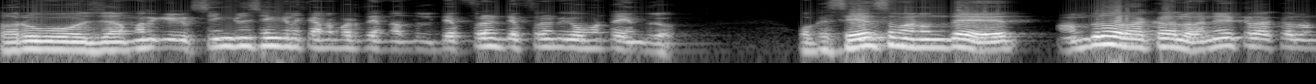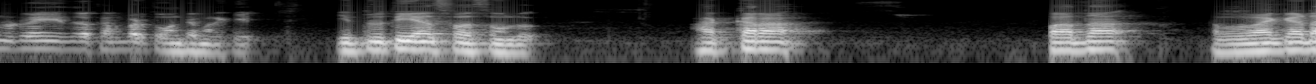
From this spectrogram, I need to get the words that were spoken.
తరువోజ మనకి ఇక్కడ సింగిల్ సింగిల్ కనబడతాయి. అందులో డిఫరెంట్ డిఫరెంట్గా ఉంటాయి ఇందులో. ఒక శేషం అని ఉందే అందులో రకాలు అనేక రకాలు ఉండటమే ఇందులో కనబడుతూ ఉంటాయి మనకి. ఈ తృతీయాశ్వాసంలో అక్కర పద రగడ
